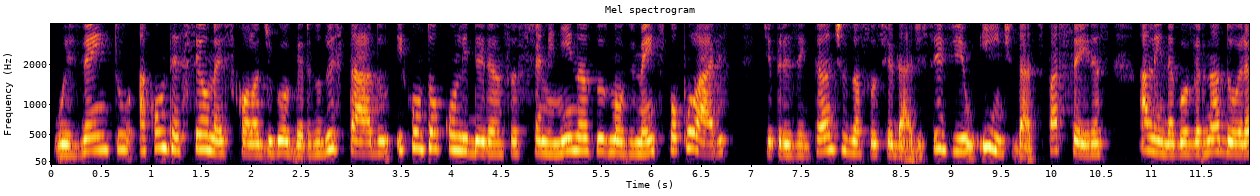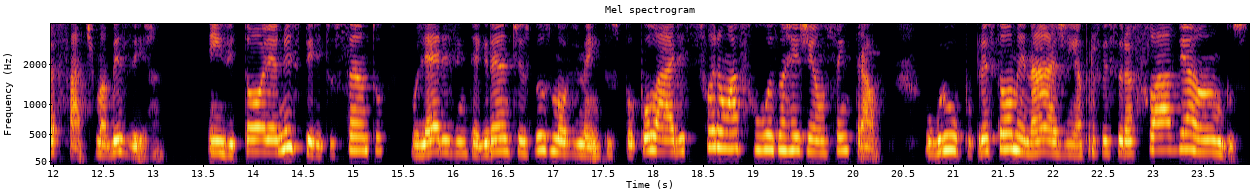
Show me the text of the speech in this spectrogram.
o evento aconteceu na Escola de Governo do Estado e contou com lideranças femininas dos movimentos populares, representantes da sociedade civil e entidades parceiras, além da governadora Fátima Bezerra. Em Vitória, no Espírito Santo, mulheres integrantes dos movimentos populares foram às ruas na região central. O grupo prestou homenagem à professora Flávia Ambos,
